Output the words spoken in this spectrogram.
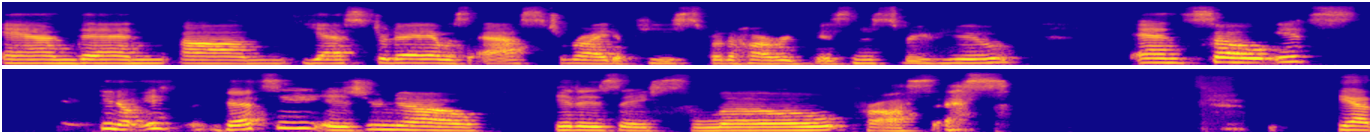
And then um, yesterday, I was asked to write a piece for the Harvard Business Review. And so it's, you know, it, Betsy, as you know, it is a slow process. Yeah,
